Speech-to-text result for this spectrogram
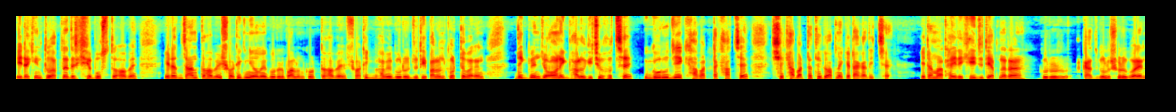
এটা কিন্তু আপনাদেরকে বুঝতে হবে, এটা জানতে হবে, সঠিক নিয়মে গরুর পালন করতে হবে। সঠিকভাবে গরু যদি পালন করতে পারেন, দেখবেন যে অনেক ভালো কিছু হচ্ছে। গরু যে খাবারটা খাচ্ছে, সে খাবারটা থেকেও আপনাকে টাকা দিচ্ছে। এটা মাথায় রেখেই যদি আপনারা গরুর কাজগুলো শুরু করেন,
